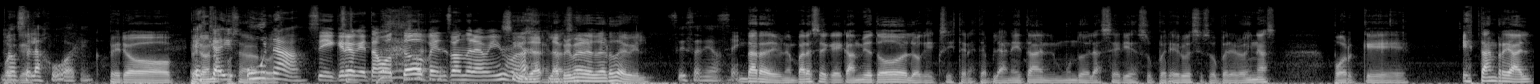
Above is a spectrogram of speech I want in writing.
No se la jugó, Nico. Pero, pero es no que hay puse nada de una. Sí, creo que estamos todos pensando la Sí, misma. la, la primera es Daredevil. Sí, señor. Sí. Daredevil, me parece que cambió todo lo que existe en este planeta, en el mundo de las series de superhéroes y superheroínas, porque es tan real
